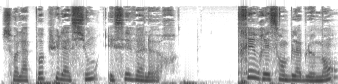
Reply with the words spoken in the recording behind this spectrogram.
sur la population et ses valeurs. Très vraisemblablement,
